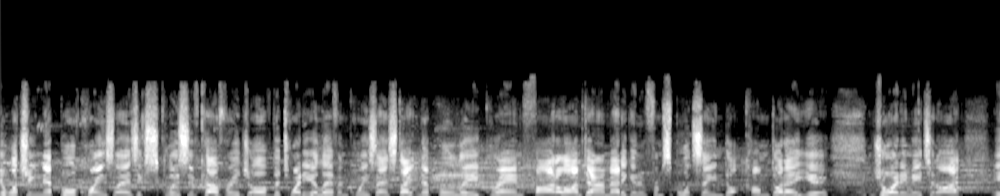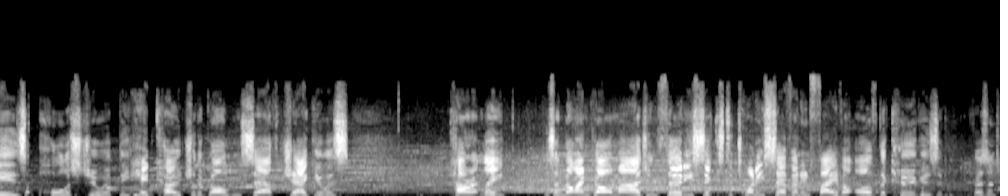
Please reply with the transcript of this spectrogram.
You're watching Netball Queensland's exclusive coverage of the 2011 Queensland State Netball League Grand Final. I'm Darren Madigan from sportscene.com.au. Joining me tonight is Paula Stewart, the head coach of the Golden South Jaguars. Currently, there's a nine goal margin, 36 to 27 in favour of the Cougars at present.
